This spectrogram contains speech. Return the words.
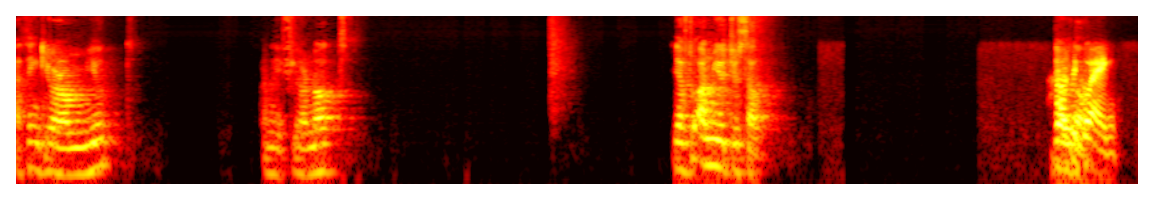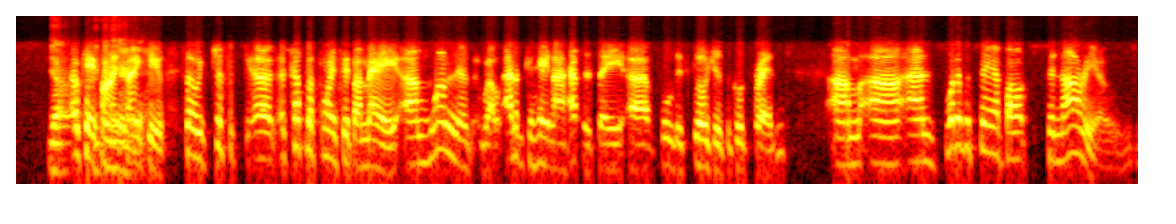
I think you are on mute. And if you're not, you have to unmute yourself. How's it going? Yeah. Okay, fine. Thank you. So just uh, a couple of points, if I may. Um, one is, well, Adam Kahane, I have to say, uh, full disclosure, is a good friend. Um, uh, and what I would say about scenarios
